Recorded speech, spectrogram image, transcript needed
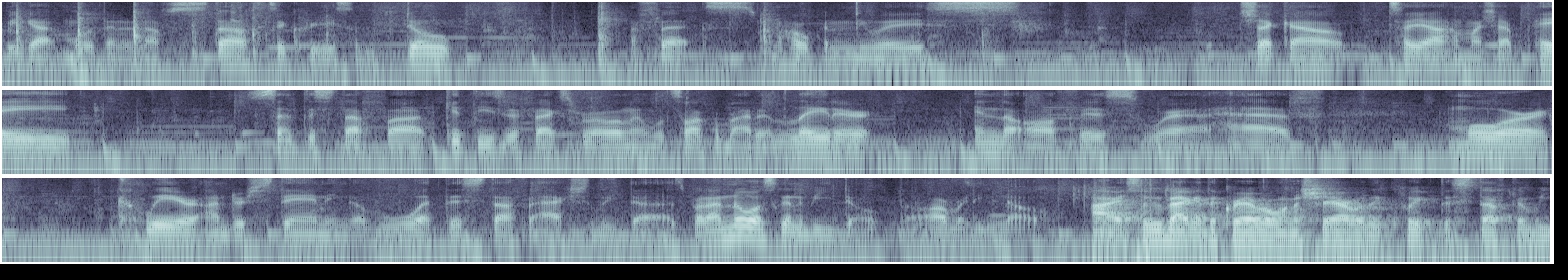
We got more than enough stuff to create some dope effects. I'm hoping anyways. Check out, tell y'all how much I paid, set this stuff up, get these effects rolling. We'll talk about it later in the office where I have more clear understanding of what this stuff actually does. But I know it's gonna be dope, I already know. All right, so we're back at the crib. I wanna share really quick the stuff that we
